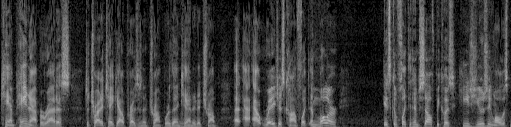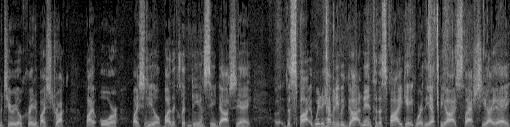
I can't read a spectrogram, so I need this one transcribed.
campaign apparatus to try to take out President Trump, or then candidate Trump. outrageous conflict. And Mueller is conflicted himself because he's using all this material created by Strzok, by Ohr, by Steele, mm -hmm. by the Clinton DNC dossier. Uh, the spy, we haven't even gotten into the Spygate where the FBI slash CIA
